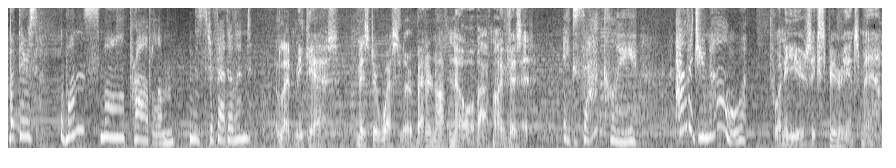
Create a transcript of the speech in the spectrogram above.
but there's one small problem, Mr. Featherland. Let me guess. Mr. Wessler better not know about my visit. Exactly. How did you know? Twenty years experience, ma'am.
